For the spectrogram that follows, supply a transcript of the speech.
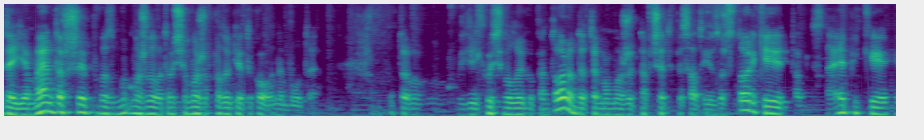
де є менторшип, можливо, тому що може в продукті такого не бути. Тобто в якусь велику контору, де тебе можуть навчити писати юзерсторіки, там не знаю, епіки,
